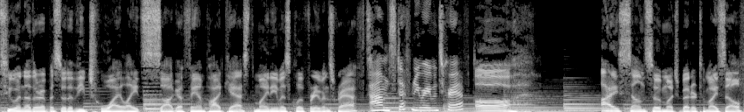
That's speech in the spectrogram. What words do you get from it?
to another episode of the Twilight Saga fan podcast. My name is Cliff Ravenscraft. I'm Stephanie Ravenscraft. Oh, I sound so much better to myself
